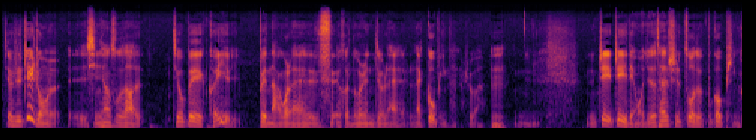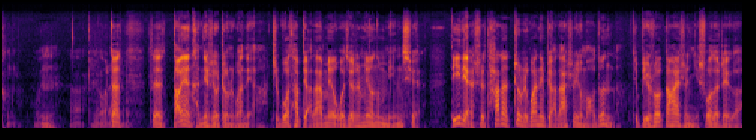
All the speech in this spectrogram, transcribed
就是这种形象塑造就被可以被拿过来，很多人就来来诟病他，是吧？嗯，这这一点我觉得他是做的不够平衡的。嗯啊，但呃，导演肯定是有政治观点啊，只不过他表达没有，我觉得没有那么明确。第一点是他的政治观点表达是有矛盾的，就比如说刚开始你说的这个，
